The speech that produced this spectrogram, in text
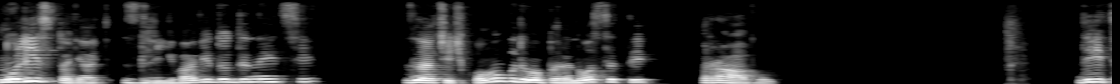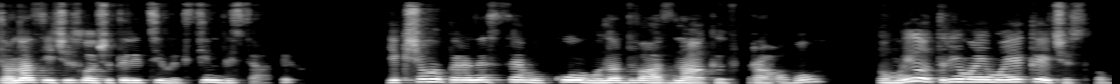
Нулі стоять зліва від одиниці, значить, кому будемо переносити вправо. Дивіться, у нас є число 4,7. Якщо ми перенесемо кому на два знаки вправо, то ми отримаємо яке число?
